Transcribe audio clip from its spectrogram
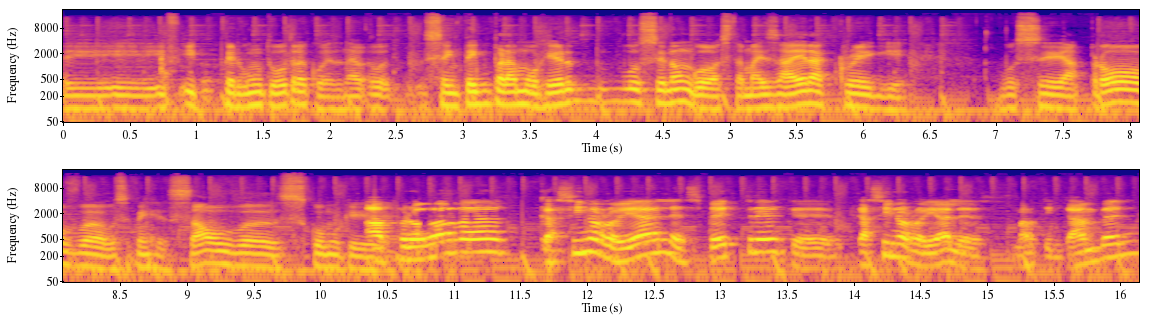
e, e- e pergunto outra coisa, né? Sem Tempo para Morrer você não gosta, mas a Era Craig você aprova, você tem ressalvas, como que... Aprobaba Casino Royale, Spectre, que Casino Royale Martin Campbell.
